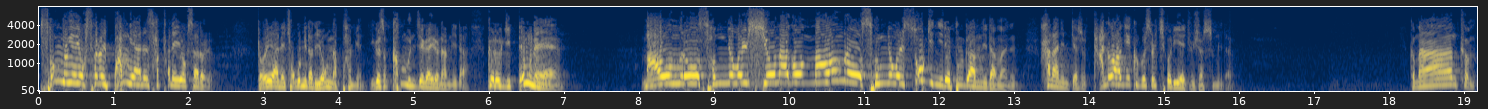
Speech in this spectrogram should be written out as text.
성령의 역사를 방해하는 사탄의 역사를 교회 안에 조금이라도 용납하면 이것은 큰 문제가 일어납니다. 그러기 때문에 마음으로 성령을 시험하고 마음으로 성령을 속인 일에 불과합니다만 하나님께서 단호하게 그것을 처리해 주셨습니다. 그만큼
